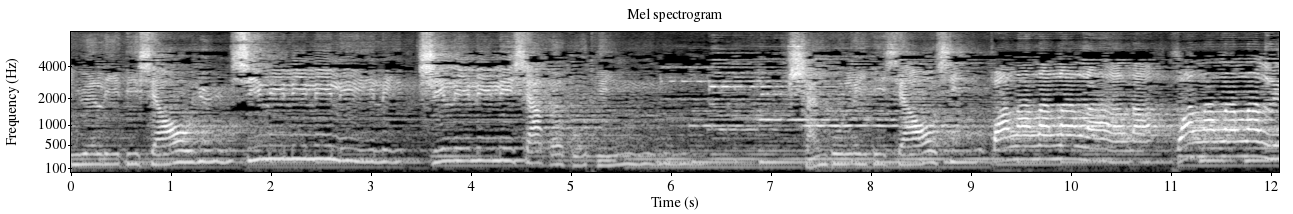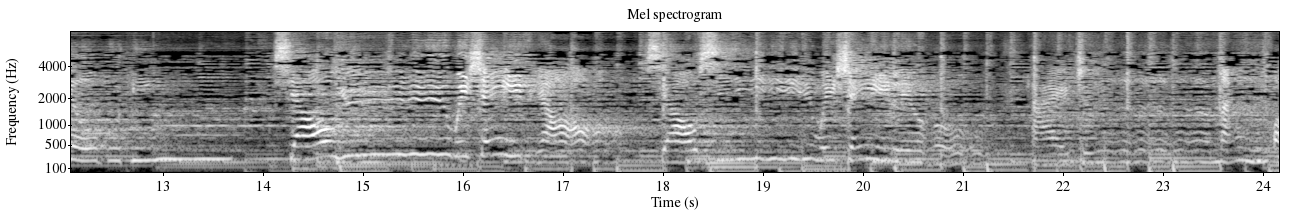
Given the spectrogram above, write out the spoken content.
三月里的小雨，淅沥沥沥沥沥，淅沥沥沥下个不停。山谷里的小溪，哗啦啦啦啦啦，哗啦啦啦流不停。小雨为谁飘？小溪为谁流？带着满怀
